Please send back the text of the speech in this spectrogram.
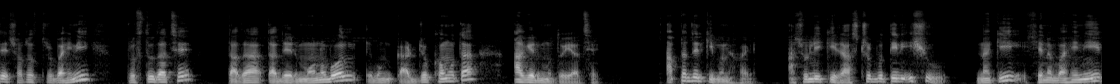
যে সশস্ত্র বাহিনী প্রস্তুত আছে, তারা তাদের মনোবল এবং কার্যক্ষমতা আগের মতোই আছে। আপনাদের কি মনে হয়, আসলে কি রাষ্ট্রপতির ইস্যু? নাকি সেনাবাহিনীর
